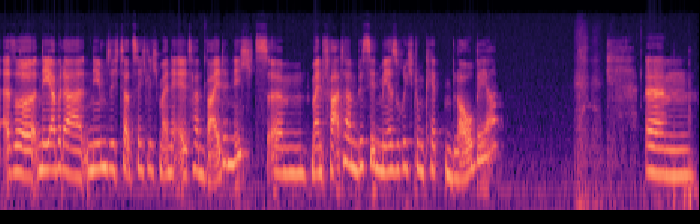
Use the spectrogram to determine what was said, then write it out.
Also, nee, aber da nehmen sich tatsächlich meine Eltern beide nichts. Ähm, mein Vater ein bisschen mehr so Richtung Captain Blaubeer. Ähm,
